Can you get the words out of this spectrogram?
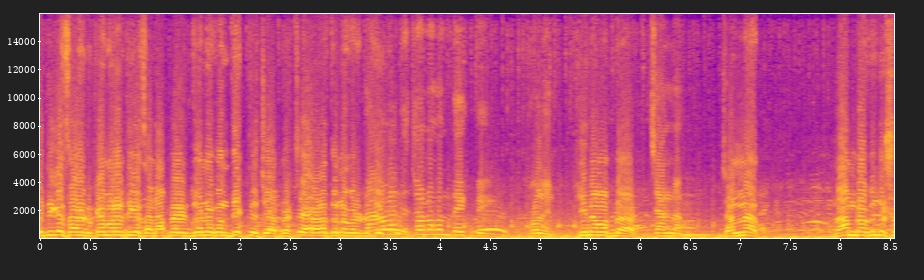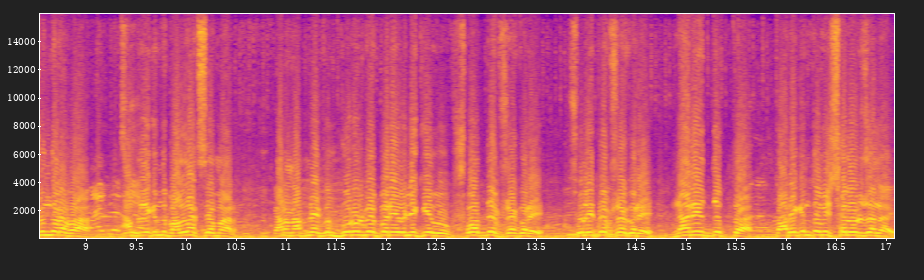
এদিকে চান একটু ক্যামেরার দিকে চান আপনার জনগণ দেখতে চাই আপনার চেহারাটা জনগণ একটু দেখুন জনগণ দেখবে বলেন। কি নাম আপনার? জান্নাত। জান্নাত? নামটা কিন্তু সুন্দর আভা। আপনার কিন্তু ভালো লাগছে আমার। কারণ আপনি একজন গরুর ব্যাপারে হইলে কি হোক সৎ ব্যবসা করে সলিড ব্যবসা করে নারী উদ্যোক্তা তারে কিন্তু আমি স্যালুট জানাই।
